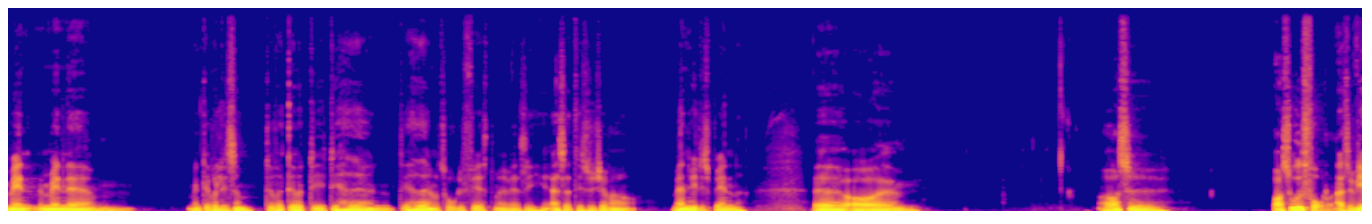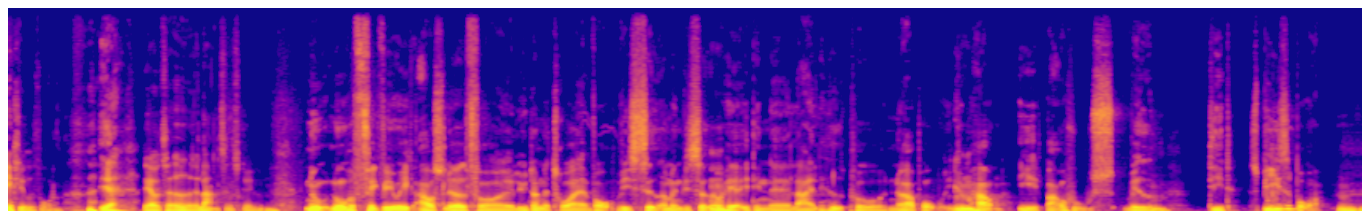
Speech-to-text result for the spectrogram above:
Men, men, øh, men det var ligesom, det, var, det, var, det, det, havde jeg en, det havde jeg en utrolig fest med, vil jeg sige. Altså, det synes jeg var vanvittigt spændende. Øh, og, øh, og også, også udfordrende, altså virkelig udfordrende. Ja. Det har jo taget lang tid at skrive. Nu, nu fik vi jo ikke afsløret for øh, lytterne, tror jeg, hvor vi sidder, men vi sidder mm. jo her i din øh, lejlighed på Nørrebro i København, mm. i et baghus ved mm. dit spisebord. Mm.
